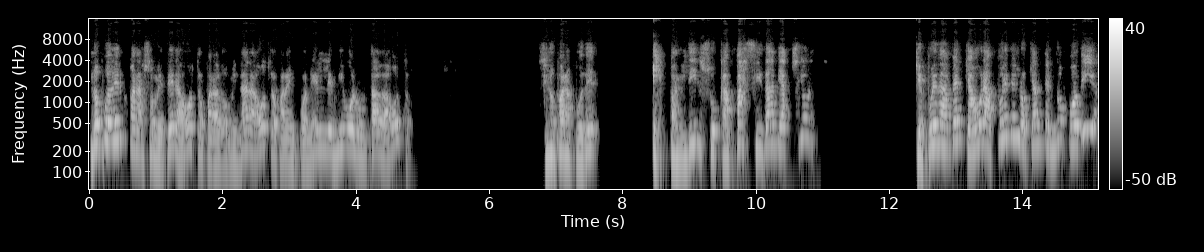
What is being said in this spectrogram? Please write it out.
No poder para someter a otro, para dominar a otro, para imponerle mi voluntad a otro, sino para poder expandir su capacidad de acción. Que pueda ver que ahora puede lo que antes no podía.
